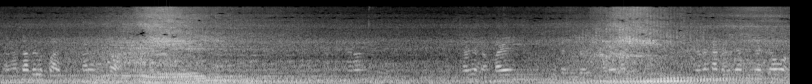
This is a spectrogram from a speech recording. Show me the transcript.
jangan sampai lepas, dua. Sekarang saya nggak main dari dari kakaknya punya cowok,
